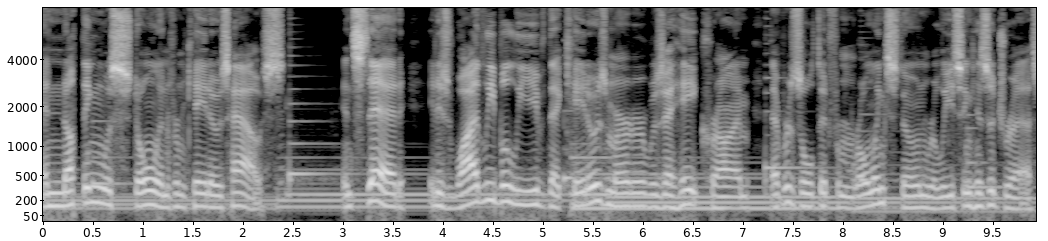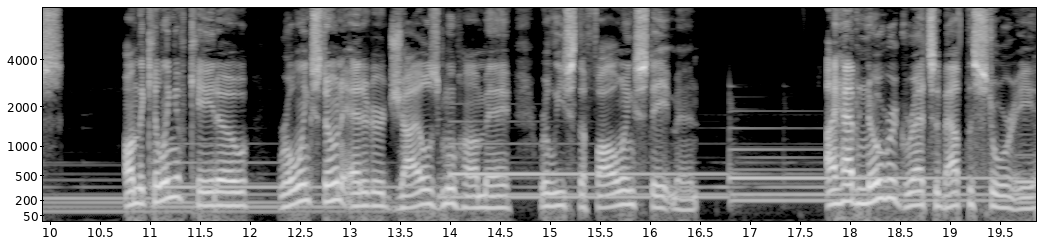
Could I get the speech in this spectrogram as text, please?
and nothing was stolen from Kato's house. Instead, it is widely believed that Kato's murder was a hate crime that resulted from Rolling Stone releasing his address. On the killing of Kato, Rolling Stone editor Giles Muhame released the following statement I have no regrets about the story.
